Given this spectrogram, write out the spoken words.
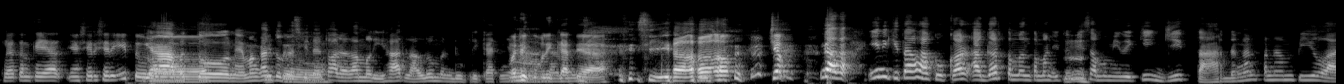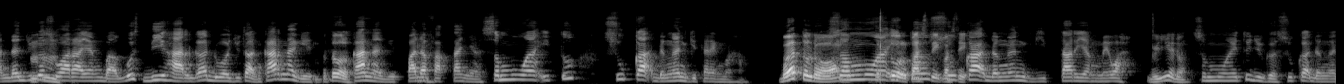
kelihatan kayak yang seri-seri itu Ya loh. betul, memang kan Gitu. tugas kita itu adalah melihat lalu menduplikatnya. Menduplikat Dan- ya. Siap. Siap. Enggak, enggak. Ini kita lakukan agar teman-teman itu Mm. bisa memiliki gitar dengan penampilan dan juga Mm-mm. suara yang bagus di harga 2 jutaan. Karena gitu, Betul. karena gitu, pada Mm. faktanya semua itu suka dengan gitar yang mahal. Betul dong. Semua Betul, itu pasti, pasti. suka dengan gitar yang mewah. Iya dong. Semua itu juga suka dengan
